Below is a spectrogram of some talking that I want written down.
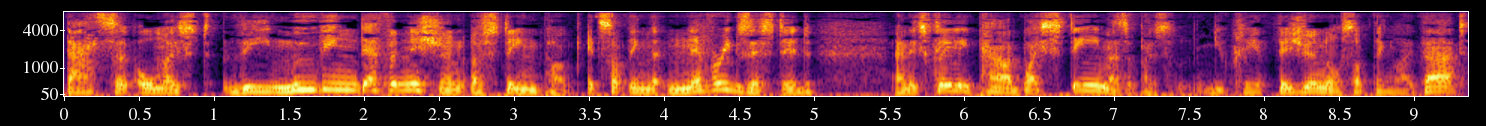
that's almost the moving definition of steampunk. It's something that never existed and it's clearly powered by steam as opposed to nuclear fission or something like that.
